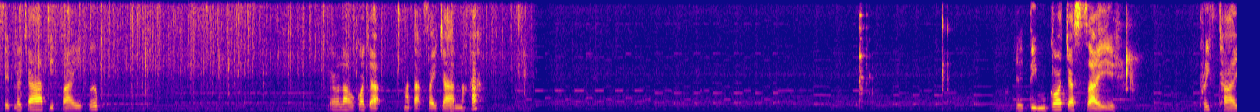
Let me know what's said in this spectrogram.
เสร็จแล้วจ้าปิดไฟปุ๊บ แล้วเราก็จะมาตักใส่จานนะคะไอติมก็จะใส่พริกไทย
